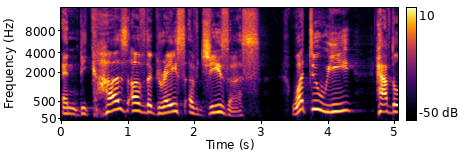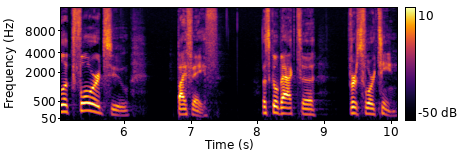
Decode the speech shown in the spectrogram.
And because of the grace of Jesus, what do we have to look forward to by faith. Let's go back to verse 14.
